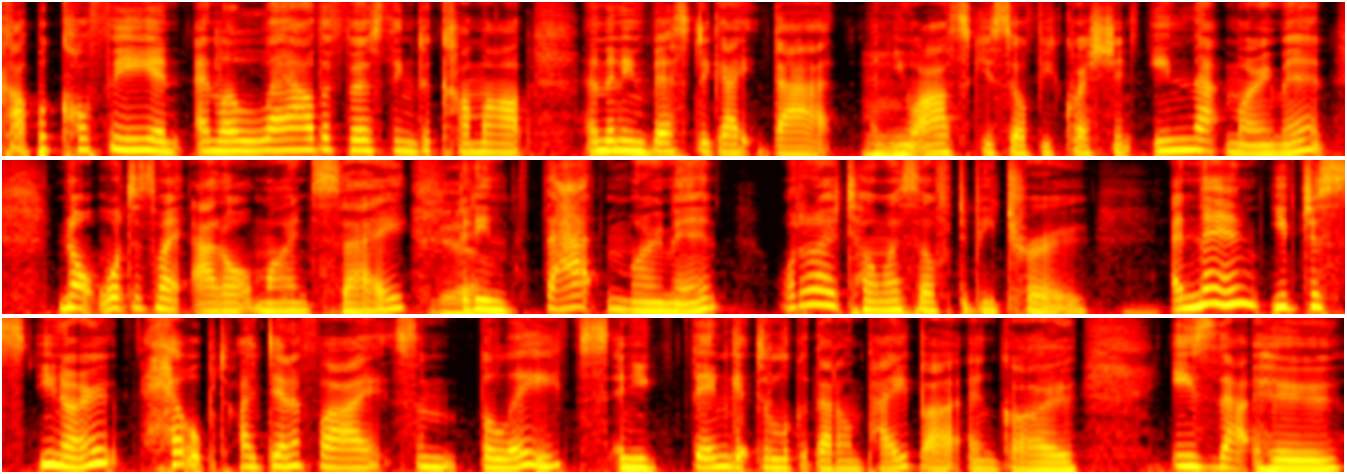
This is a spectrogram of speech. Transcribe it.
cup of coffee and, and allow the first thing to come up and then investigate that. And mm. you ask yourself your question in that moment, not what does my adult mind say, but in that moment, what did I tell myself to be true? And then you've just, you know, helped identify some beliefs and you then get to look at that on paper and go, is that who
